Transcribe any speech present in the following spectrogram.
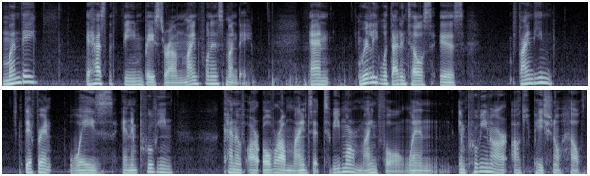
Monday, it has the theme based around Mindfulness Monday. And really, what that entails is finding different ways and improving kind of our overall mindset to be more mindful when improving our occupational health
